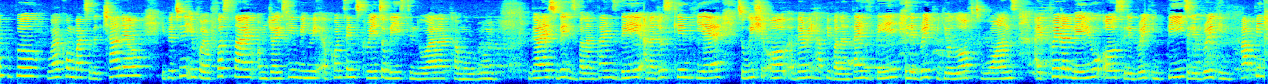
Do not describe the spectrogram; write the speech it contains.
Beautiful people, welcome back to the channel. If you're tuning in for your first time, I'm Jocelyn Binwi, a content creator based in Douala, Cameroon. Guys, today is Valentine's Day and I just came here to wish you all a very happy Valentine's Day. Celebrate with your loved ones. I pray that may you all celebrate in peace, celebrate in happiness.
